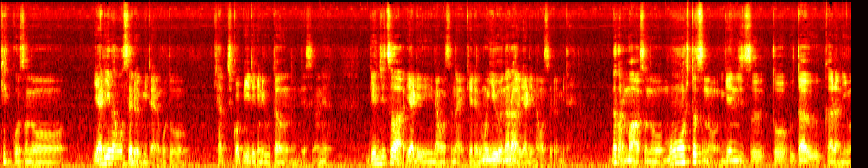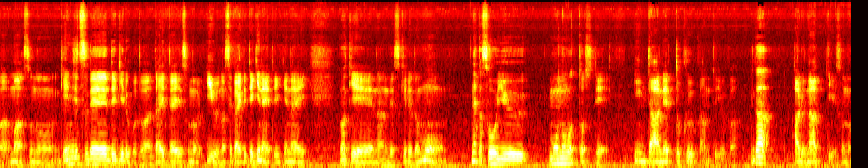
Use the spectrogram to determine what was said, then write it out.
結構そのやり直せるみたいなことをキャッチコピー的に歌うんですよね。現実はやり直せないけれども U ならやり直せるみたいな。だからまあそのもう一つの現実と歌うからにはまあその現実でできることは大体その U の世界でできないといけないわけなんですけれどもなんかそういうものとしてインターネット空間というかがあるなっていうその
